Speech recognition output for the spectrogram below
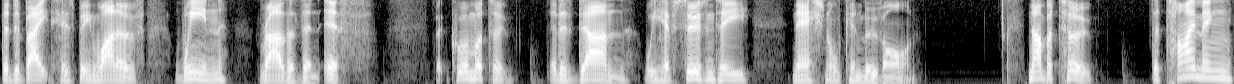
the debate has been one of when rather than if. But kua mutu, it is done. We have certainty. National can move on. Number two, the timing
